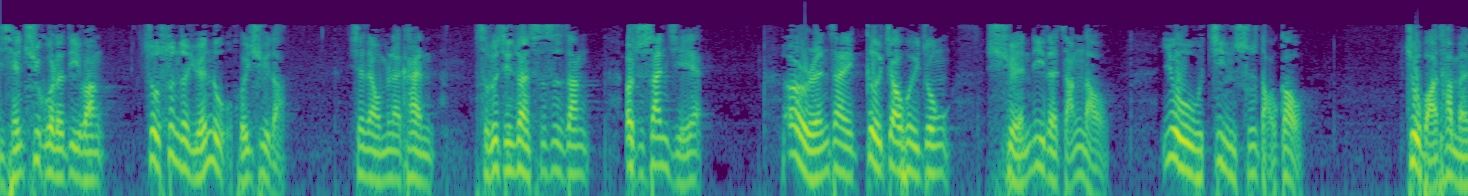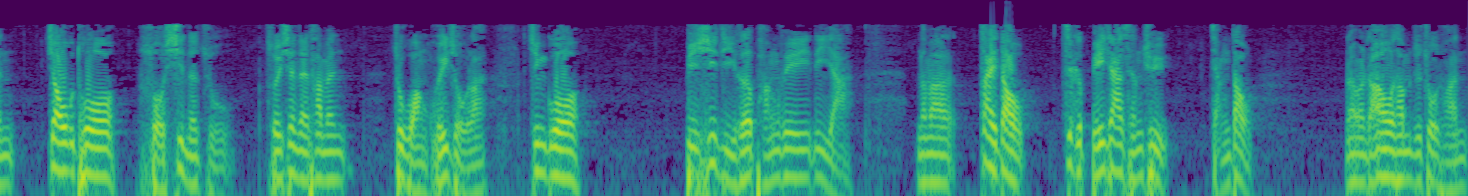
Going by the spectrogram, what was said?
以前去过的地方，就顺着原路回去的。现在我们来看《使徒行传》十四章二十三节，二人在各教会中选立了长老，又进师祷告，就把他们交托所信的主。所以现在他们就往回走了，经过比西底和庞菲利亚，那么再到这个别家城去讲道，那么然后他们就坐船。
